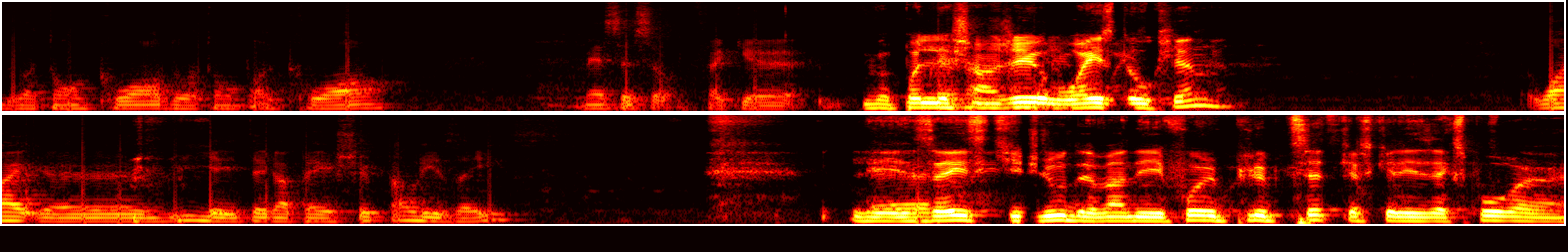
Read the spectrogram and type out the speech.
Doit-on le croire, doit-on pas le croire? Mais c'est ça. Fait que, il ne va pas l'échanger au West Oakland? Ouais, euh, lui, il a été repêché par les Aces. Les euh, Aces qui jouent devant des foules plus petites que ce que les Expos euh,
